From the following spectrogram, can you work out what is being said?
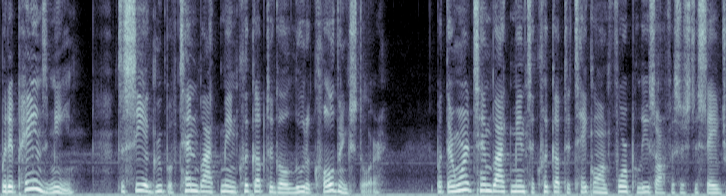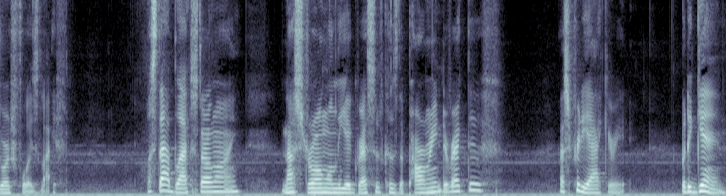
But it pains me to see a group of 10 black men click up to go loot a clothing store, but there weren't 10 black men to click up to take on four police officers to save George Floyd's life. What's that Black Star line? Not strong, only aggressive because the power ain't directive? That's pretty accurate. But again,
